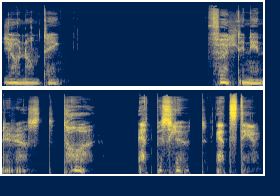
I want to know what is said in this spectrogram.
Gör någonting. Följ din inre röst. Ta ett beslut, ett steg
